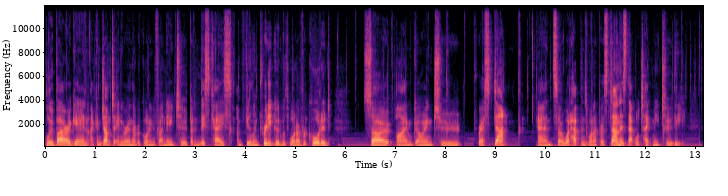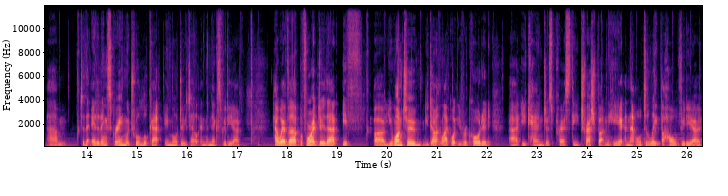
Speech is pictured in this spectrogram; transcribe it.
blue bar again. I can jump to anywhere in that recording if I need to, but in this case, I'm feeling pretty good with what I've recorded. So I'm going to press done. And so what happens when I press done is that will take me to the um, to the editing screen, which we'll look at in more detail in the next video. However, before I do that, if uh, you want to, you don't like what you've recorded, uh, you can just press the trash button here and that will delete the whole video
